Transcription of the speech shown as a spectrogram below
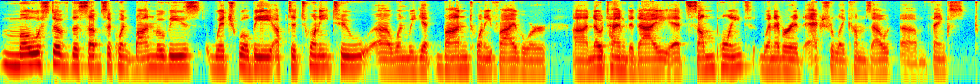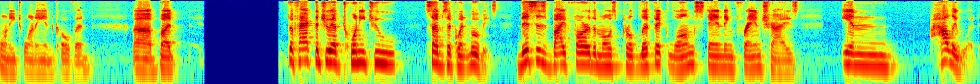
most of the subsequent Bond movies, which will be up to 22 uh, when we get Bond 25 or uh, No Time to Die at some point whenever it actually comes out, um, thanks 2020 and COVID. Uh, but the fact that you have 22 subsequent movies, this is by far the most prolific, long-standing franchise in Hollywood.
